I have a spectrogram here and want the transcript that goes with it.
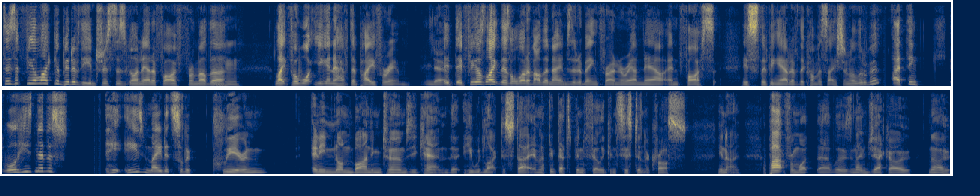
Does it feel like a bit of the interest has gone out of Fyfe from other, like for what you're going to have to pay for him? Yeah. It, it feels like there's a lot of other names that are being thrown around now, and Fyfe is slipping out of the conversation a little bit. I think. Well, he's never. He he's made it sort of clear in any non-binding terms he can that he would like to stay, and I think that's been fairly consistent across. You know, apart from what uh, what was his name, Jacko? No,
